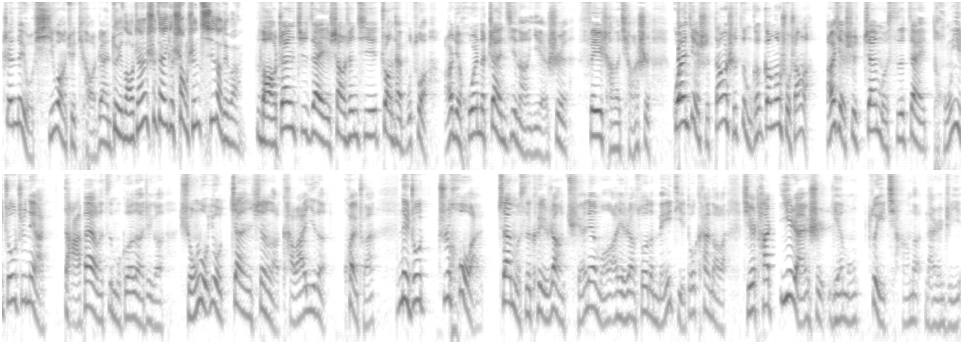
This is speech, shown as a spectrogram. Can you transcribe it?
真的有希望去挑战。对，老詹是在一个上升期的，对吧？老詹是在上升期，状态不错，而且湖人的战绩呢也是非常的强势。关键是当时字母哥刚刚受伤了，而且是詹姆斯在同一周之内啊打败了字母哥的这个雄鹿，又战胜了卡哇伊的快船。那周之后啊。詹姆斯可以让全联盟，而且让所有的媒体都看到了，其实他依然是联盟最强的男人之一。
